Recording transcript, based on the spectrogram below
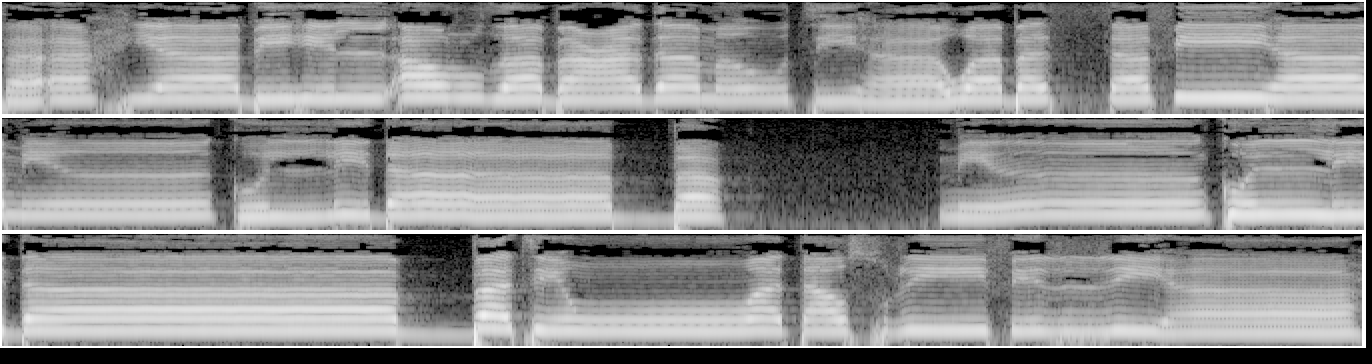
فأحيا به الأرض بعد موتها وبث فيها من كل دابة من كل دابة وتصريف الرياح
